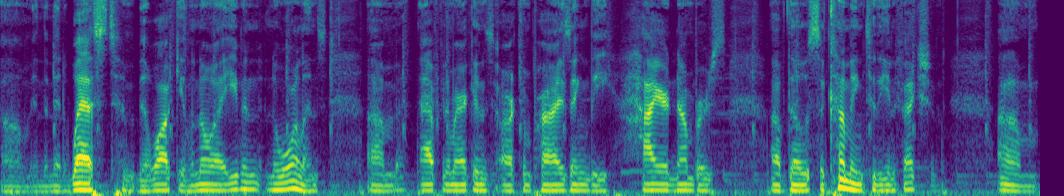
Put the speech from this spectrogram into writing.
um, in the Midwest, Milwaukee, Illinois, even New Orleans, um, African Americans are comprising the higher numbers of those succumbing to the infection. Um,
